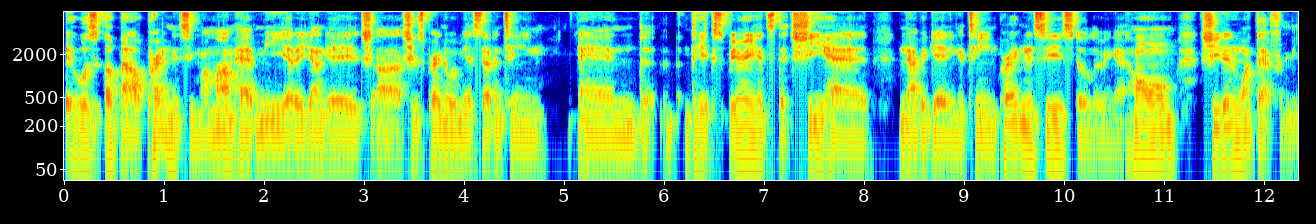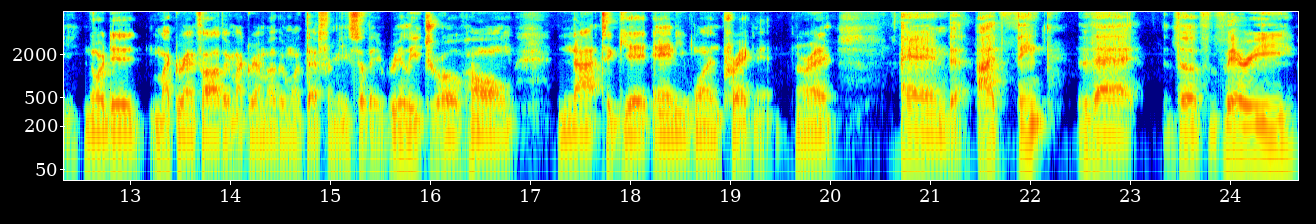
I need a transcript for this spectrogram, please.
It was about pregnancy. My mom had me at a young age. Uh, she was pregnant with me at 17 and the experience that she had navigating a teen pregnancy, still living at home, she didn't want that for me, nor did my grandfather, my grandmother want that for me. So they really drove home not to get anyone pregnant. All right. And I think that the very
